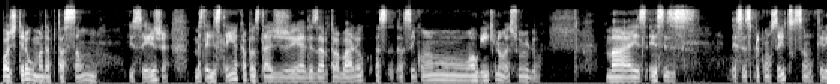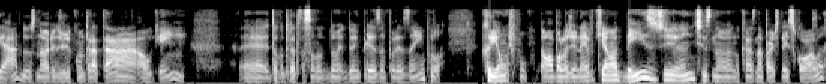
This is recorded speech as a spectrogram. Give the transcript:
Pode ter alguma adaptação que seja, mas eles têm a capacidade de realizar o trabalho assim como alguém que não é surdo. Mas esses, esses preconceitos que são criados na hora de contratar alguém, é, da contratação da empresa, por exemplo, criam tipo, é uma bola de neve que ela desde antes, no, no caso na parte da escola,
